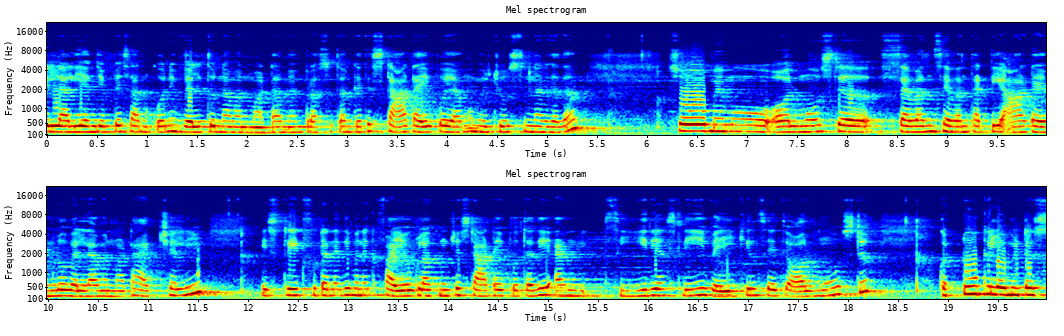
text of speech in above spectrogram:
వెళ్ళాలి అని చెప్పేసి అనుకొని వెళ్తున్నాం అనమాట మేము ప్రస్తుతానికి అయితే స్టార్ట్ అయిపోయాము. మీరు చూస్తున్నారు కదా. సో మేము ఆల్మోస్ట్ సెవెన్ సెవెన్ థర్టీ ఆ టైంలో వెళ్ళామన్నమాట. యాక్చువల్లీ ఈ స్ట్రీట్ ఫుడ్ అనేది మనకి ఫైవ్ ఓ క్లాక్ నుంచి స్టార్ట్ అయిపోతుంది. అండ్ సీరియస్లీ వెహికల్స్ అయితే ఆల్మోస్ట్ ఒక టూ కిలోమీటర్స్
